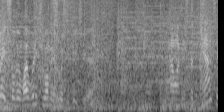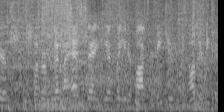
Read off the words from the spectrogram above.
Wait, so then why wouldn't you want me to switch to Pichu then? I want you to split the counter, so I'm throwing a gun in my head and saying you have to play either Fox or Pichu. I'll play Pichu.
